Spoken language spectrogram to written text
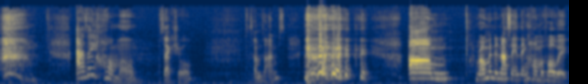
As a homosexual, sometimes, um, Roman did not say anything homophobic.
